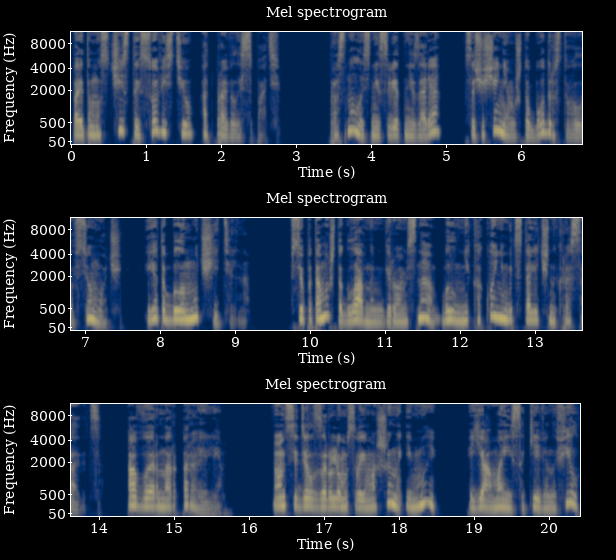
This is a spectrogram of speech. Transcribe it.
поэтому с чистой совестью отправилась спать. Проснулась ни свет ни заря, с ощущением, что бодрствовала всю ночь, и это было мучительно. Все потому, что главным героем сна был не какой-нибудь столичный красавец, а Вернер Райли. Он сидел за рулем своей машины, и мы, я, Маиса, Кевин и Фил,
